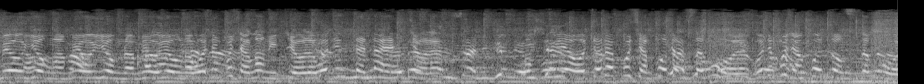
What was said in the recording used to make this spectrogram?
没有用啊，没有用了，没有用了，我不想让你久了，我已经等待很久了。我不要，我绝对不想过这种生活了，我就不想过这种生活了。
